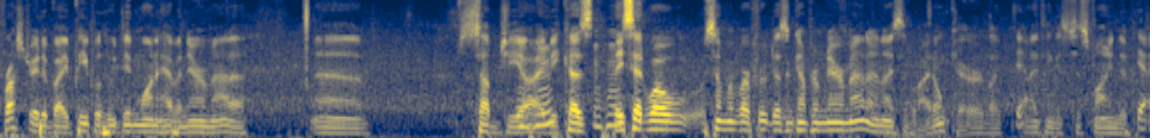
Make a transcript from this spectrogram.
frustrated by people who didn't want to have a Naramata uh, sub GI Mhm. because Mhm. they said, "Well, some of our fruit doesn't come from Naramata," and I said, "Well, I don't care. Like, Yeah. I think it's just fine to Yeah.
